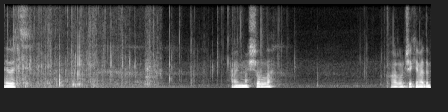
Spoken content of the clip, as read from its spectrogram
Evet. Ay maşallah. Pardon çekemedim.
